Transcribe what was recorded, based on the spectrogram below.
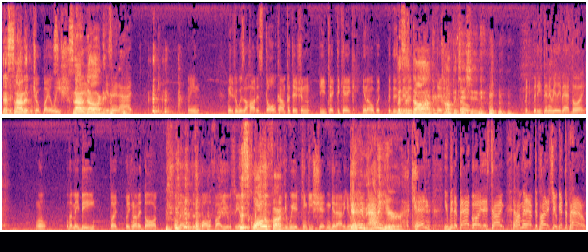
That's not a. choked by a leash. It's not a dog. Isn't it hot? I mean, I mean, if it was the hottest dog competition, you'd take the cake, you know. But but this, It's this a is dog so- competition. But but he's been a really bad boy. well, well, that may be, but but he's not a dog. Don't have to disqualify you. So you know, Disqualified. take your weird kinky shit and get out of here. Get okay? him out of here. Ken, you've been a bad boy this time, and I'm gonna have to punish you. Get the paddle.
